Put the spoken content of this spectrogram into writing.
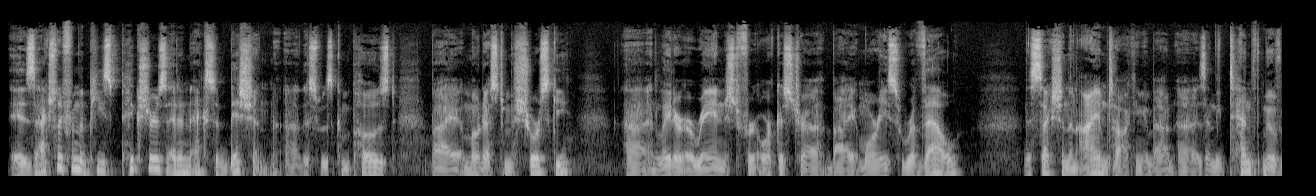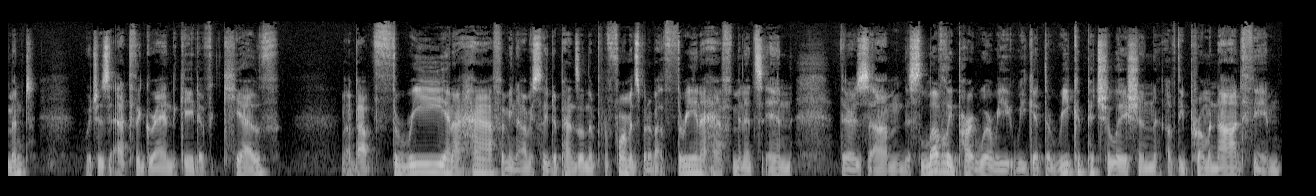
is actually from the piece Pictures at an Exhibition. Uh, this was composed by Modest Mussorgsky uh, and later arranged for orchestra by Maurice Ravel. The section that I am talking about uh, is in the 10th movement, which is at the Grand Gate of Kiev about three and a half. I mean, obviously depends on the performance, but about three and a half minutes in, there's um, this lovely part where we we get the recapitulation of the promenade theme,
